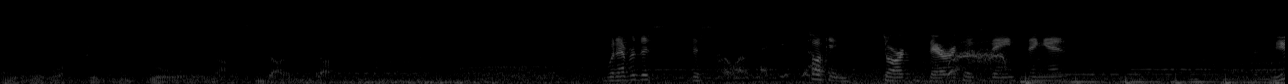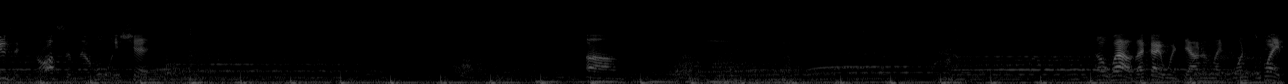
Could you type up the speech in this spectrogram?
And it will watch as you draw your last dying gasp. Whatever this this I won't let you kill fucking dark varicose vein thing is. This music's awesome though, holy shit. Um Oh wow, that guy went down in like one swipe.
